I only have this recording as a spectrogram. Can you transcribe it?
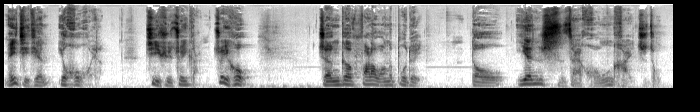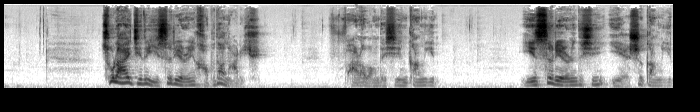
没几天又后悔了，继续追赶，最后整个法老王的部队都淹死在红海之中。出了埃及的以色列人好不到哪里去。法老王的心刚硬，以色列人的心也是刚硬。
